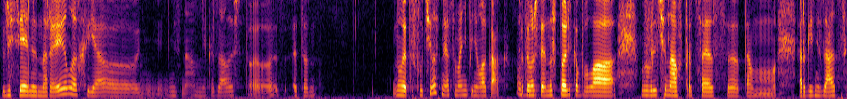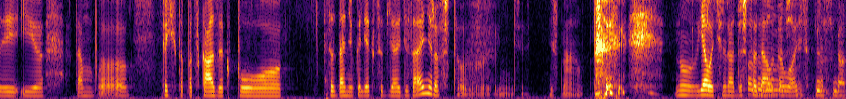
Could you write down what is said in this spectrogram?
висели на рейлах, я не знаю, мне казалось, что это ну, это случилось, но я сама не поняла как, uh-huh. потому что я настолько была вовлечена в процесс э, там организации и там э, каких-то подсказок по созданию коллекции для дизайнеров, что не знаю. Ну, я очень рада, что, что да, удалось. Для себя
